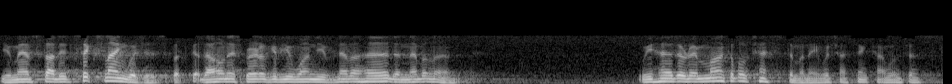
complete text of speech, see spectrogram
You may have studied six languages, but the Holy Spirit will give you one you've never heard and never learned. We heard a remarkable testimony, which I think I will just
